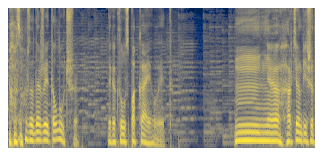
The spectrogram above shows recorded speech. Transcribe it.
Возможно, даже это лучше. Это как-то успокаивает. Э, Артем пишет,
